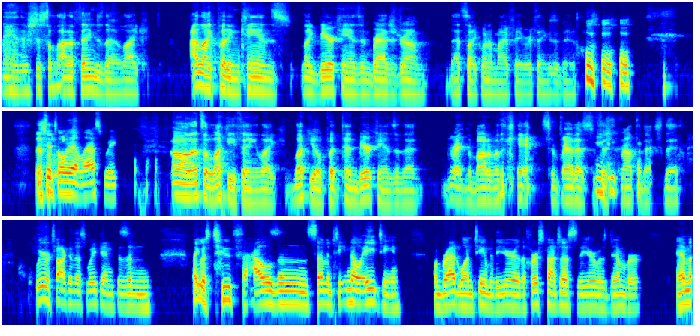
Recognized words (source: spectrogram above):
Man, there's just a lot of things though. Like I like putting cans, like beer cans, in Brad's drum. That's like one of my favorite things to do. you That's should have told me that last week. Oh, that's a lucky thing. Like Lucky you'll put ten beer cans in that right in the bottom of the can, so Brad has to fish them out the next day. we were talking this weekend because in I think it was 2017, no 18, when Brad won Team of the Year. The first contest of the year was Denver. Him,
